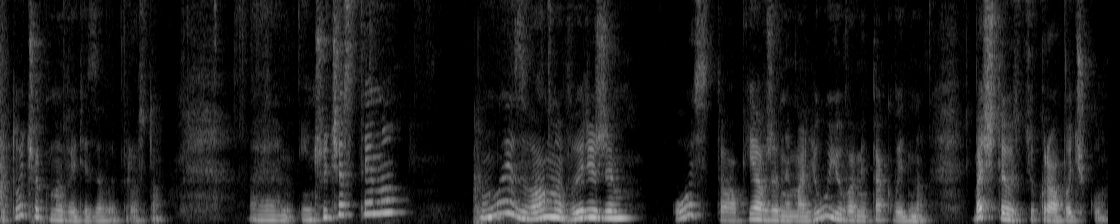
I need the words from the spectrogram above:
куточок ми вирізали просто. Е, іншу частину ми з вами виріжемо ось так. Я вже не малюю, вам і так видно. Бачите ось цю крапочку,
